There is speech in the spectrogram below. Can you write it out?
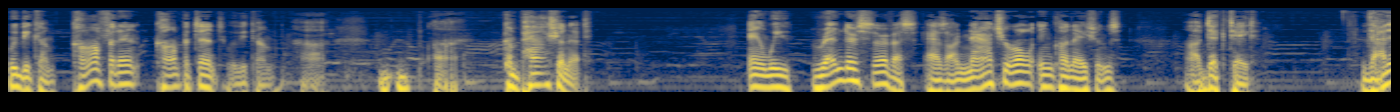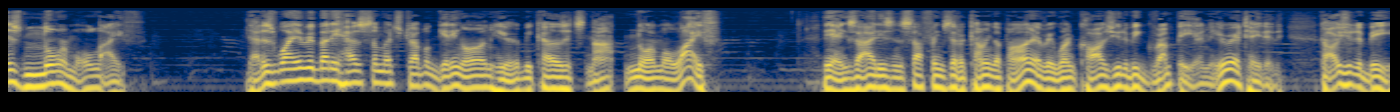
We become confident, competent. We become uh, uh, compassionate. And we render service as our natural inclinations uh, dictate. That is normal life. That is why everybody has so much trouble getting on here because it's not normal life. The anxieties and sufferings that are coming upon everyone cause you to be grumpy and irritated, cause you to be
